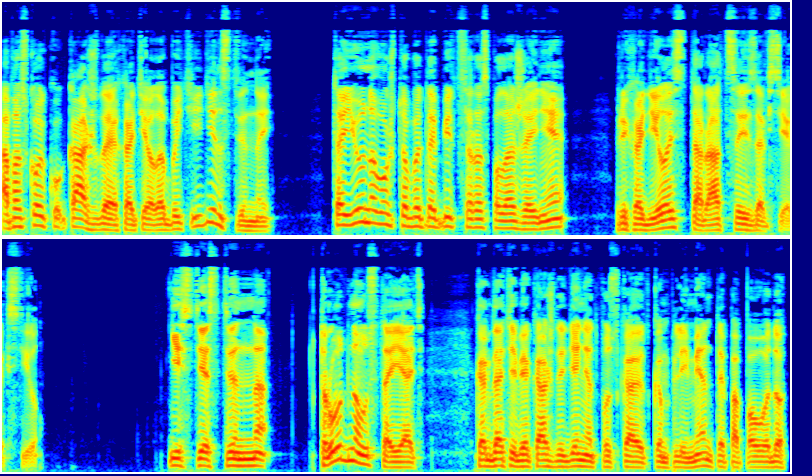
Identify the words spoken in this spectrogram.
а поскольку каждая хотела быть единственной, то Юнову, чтобы добиться расположения, приходилось стараться изо всех сил. Естественно, трудно устоять, когда тебе каждый день отпускают комплименты по поводу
